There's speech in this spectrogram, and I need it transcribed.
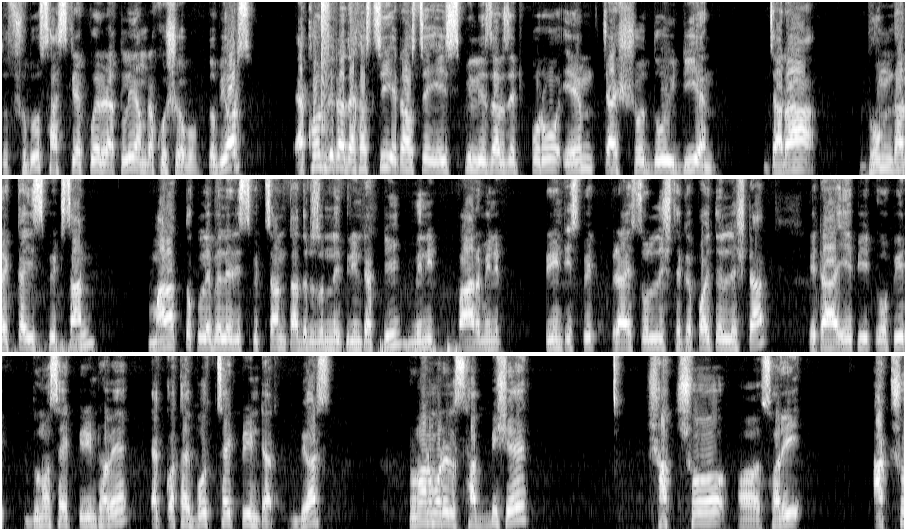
তো শুধু সাবস্ক্রাইব করে রাখলেই আমরা খুশি হব। তো বিয়ার্স এখন যেটা দেখাচ্ছি, এটা হচ্ছে এইচপি লেজার জেড প্রো এম চারশো দুই ডিএন যারা ধুম ধারেক্কা স্পিড চান মারাত্মক লেভেলের স্পিড চান, তাদের জন্য এই প্রিন্টারটি minute per minute print speed প্রায় চল্লিশ থেকে পঁয়তাল্লিশটা। এটা এপিট ওপিট দুনো সাইড প্রিন্ট হবে, এক কথায় both side printer viewers toner model ছাব্বিশে সাতশো সরি আটশো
